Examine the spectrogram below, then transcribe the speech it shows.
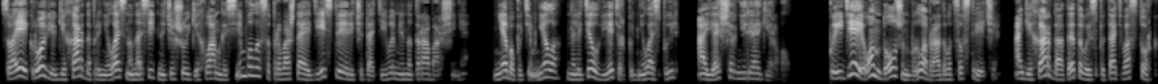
Своей кровью Гехарда принялась наносить на чешуйки Хванга символы, сопровождая действия речитативами на тарабарщине. Небо потемнело, налетел ветер, поднялась пыль, а ящер не реагировал. По идее, он должен был обрадоваться встрече, а Гехарда от этого испытать восторг,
